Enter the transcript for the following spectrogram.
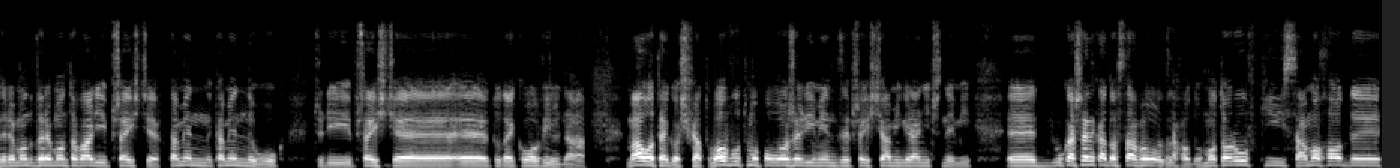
remont, wyremontowali przejście w Kamienny, Kamienny Łuk, czyli przejście e, tutaj koło Wilna. Mało tego, światłowód mu położyli między przejściami granicznymi. E, Łukaszenka dostawał od zachodu motorówki, samochody,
